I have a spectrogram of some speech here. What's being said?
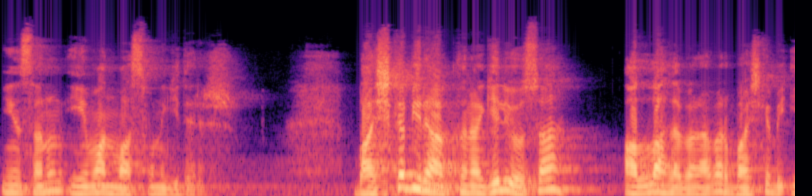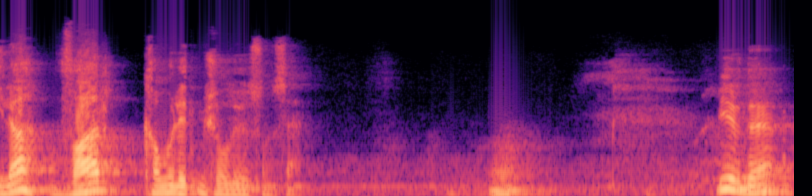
insanın iman vasfını giderir. Başka biri aklına geliyorsa Allah'la beraber başka bir ilah var kabul etmiş oluyorsun sen. Bir de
